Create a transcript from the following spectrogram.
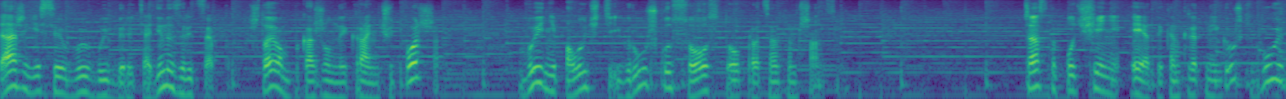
Даже если вы выберете один из рецептов, что я вам покажу на экране чуть позже, вы не получите игрушку со стопроцентным шансом. Шанс на получение этой конкретной игрушки будет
